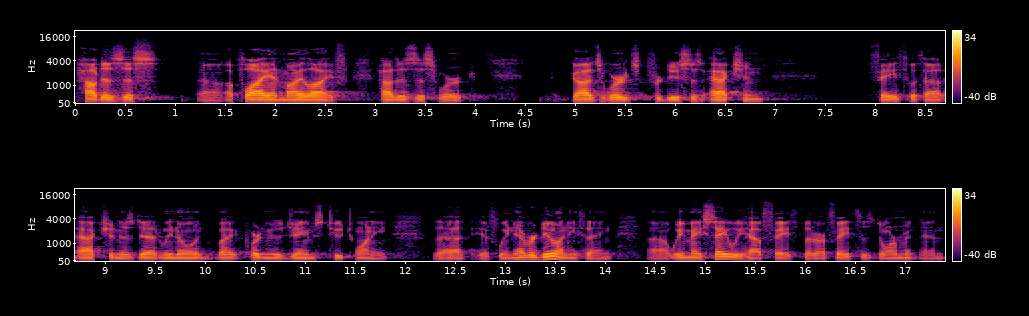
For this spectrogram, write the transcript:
how does this uh, apply in my life? How does this work? God's words produces action Faith without action is dead. We know, by, according to James 2:20, that if we never do anything, uh, we may say we have faith, but our faith is dormant and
